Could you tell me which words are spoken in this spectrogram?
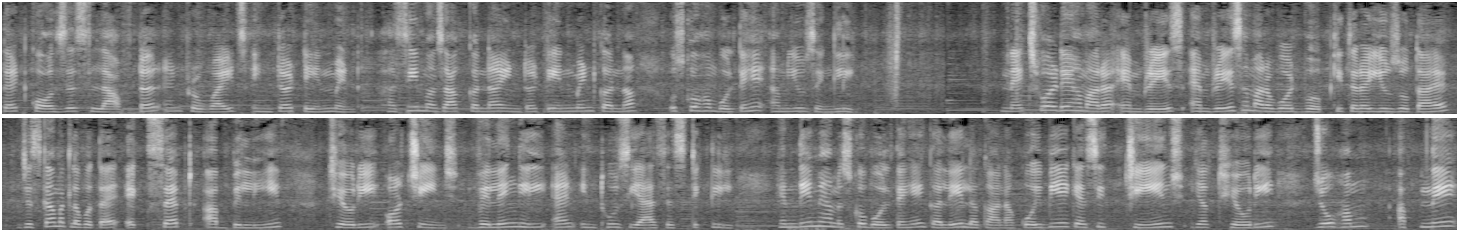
that causes laughter and provides entertainment हँसी मज़ाक करना इंटरटेनमेंट करना, उसको हम बोलते हैं अम्यूजिंगली नेक्स्ट वर्ड है हमारा एम्ब्रेस एम्ब्रेस हमारा वर्ड वर्ब की तरह यूज़ होता है, जिसका मतलब होता है एक्सेप्ट अ बिलीव थ्योरी और change willingly and enthusiastically. Hindi में हम इसको बोलते हैं गले लगाना। कोई भी एक ऐसी चेंज या थ्योरी जो हम अपने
